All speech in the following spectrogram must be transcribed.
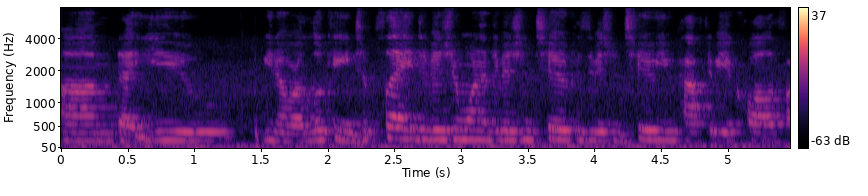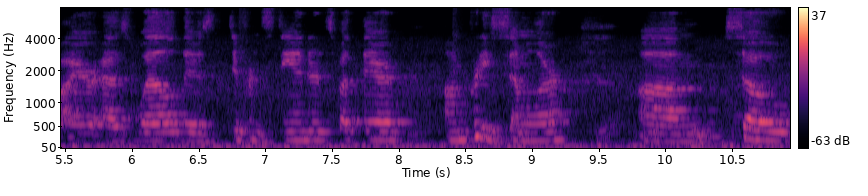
um, that you, you know, are looking to play Division One and Division Two because Division Two you have to be a qualifier as well. There's different standards, but they're pretty similar. Um, so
